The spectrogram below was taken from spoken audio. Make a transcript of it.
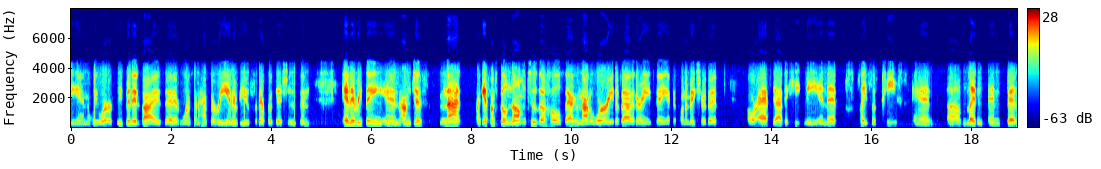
and we were we've been advised that everyone's going to have to re-interview for their positions and and everything. And I'm just not. I guess I'm still numb to the whole fact. I'm not worried about it or anything. I just want to make sure that, or ask God to keep me in that place of peace and um, letting and that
